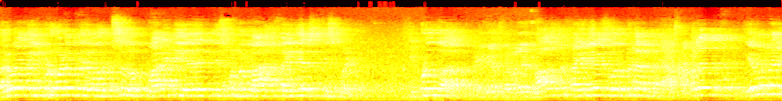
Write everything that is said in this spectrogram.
తర్వాత ఇప్పుడు కూడా మీరు వర్క్స్ క్వాలిటీ ఏదైతే తీసుకుంటారో లాస్ట్ ఫైవ్ ఇయర్స్ తీసుకోండి. ఇప్పుడు కాదు లాస్ట్ ఫైవ్ ఇయర్స్ వర్క్ ఏమున్నాయి?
